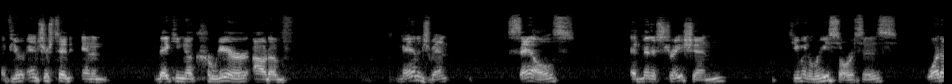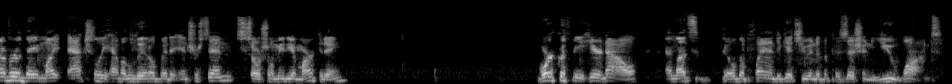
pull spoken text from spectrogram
if you're interested in making a career out of management, sales, administration, human resources, whatever they might actually have a little bit of interest in, social media marketing, work with me here now and let's build a plan to get you into the position you want.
